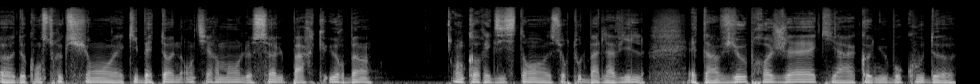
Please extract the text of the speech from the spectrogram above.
euh, de construction euh, qui bétonne entièrement le seul parc urbain encore existant euh, sur tout le bas de la ville, est un vieux projet qui a connu beaucoup de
